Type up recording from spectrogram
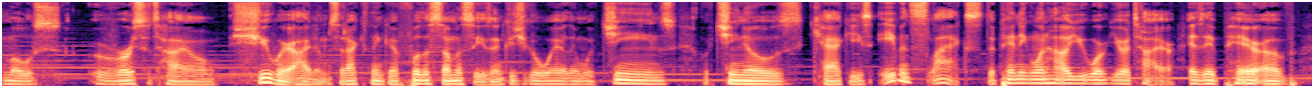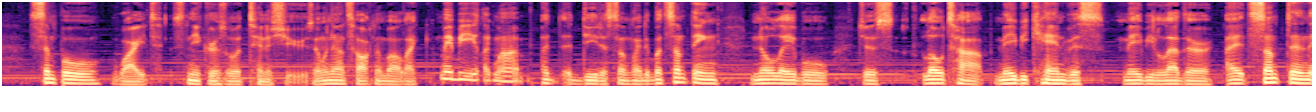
most versatile shoe wear items that I can think of for the summer season because you can wear them with jeans, with chinos, khakis, even slacks, depending on how you work your attire, is a pair of simple white sneakers or tennis shoes. And we're not talking about like maybe like my Adidas, something like that, but something no label, just low top, maybe canvas, maybe leather. It's something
